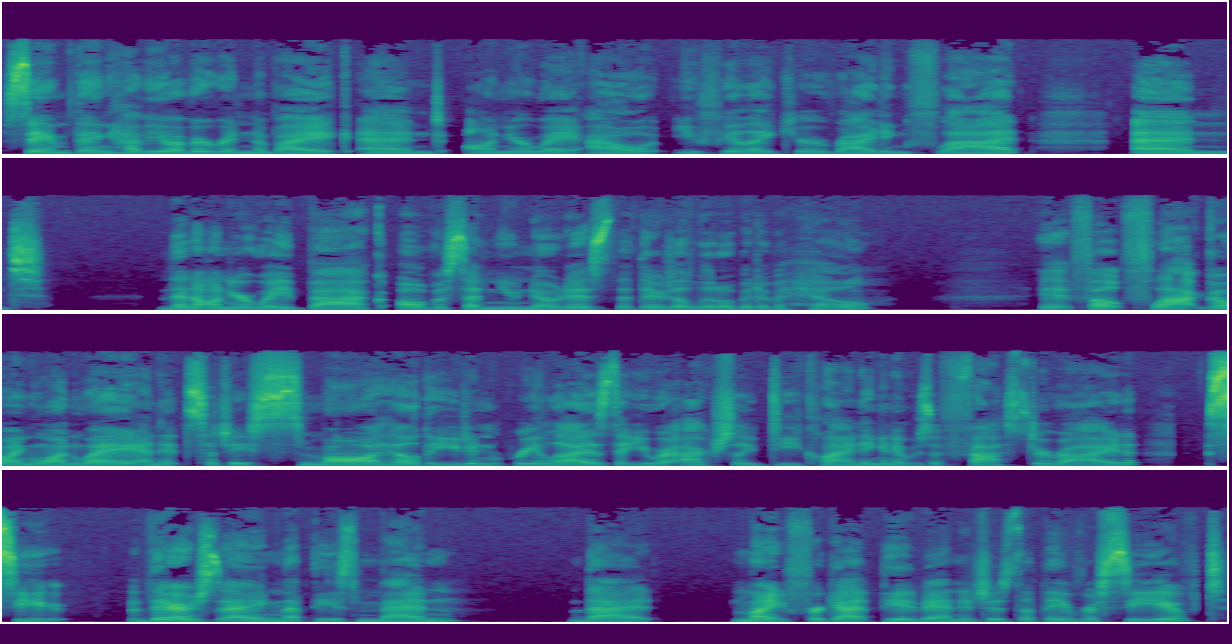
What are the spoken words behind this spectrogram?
Same thing, have you ever ridden a bike and on your way out, you feel like you're riding flat and then on your way back, all of a sudden you notice that there's a little bit of a hill? It felt flat going one way, and it's such a small hill that you didn't realize that you were actually declining and it was a faster ride. See, they're saying that these men that might forget the advantages that they've received,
